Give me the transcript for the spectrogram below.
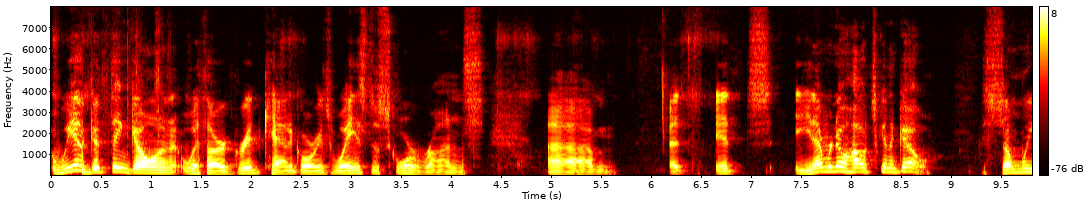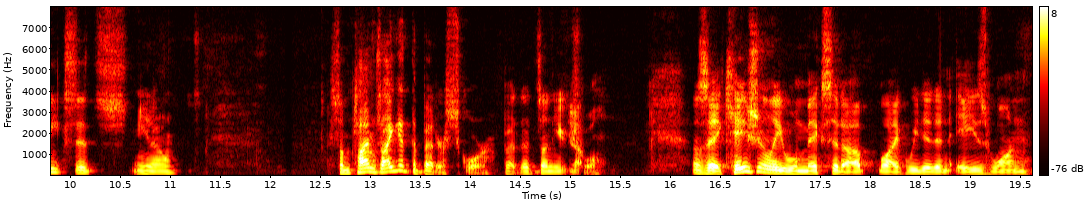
we have a good thing going with our grid categories, ways to score runs. Um, it, it's you never know how it's going to go. Some weeks it's you know. Sometimes I get the better score, but that's unusual. I'll say occasionally we'll mix it up, like we did an A's one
